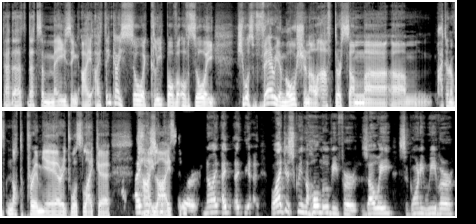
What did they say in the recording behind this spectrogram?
That, that that's amazing. I, I think I saw a clip of, of Zoe. She was very emotional after some uh, um, I don't know, not the premiere. It was like a I highlight. No, I, I, I, well, I just screened the whole movie for Zoe, Sigourney Weaver,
